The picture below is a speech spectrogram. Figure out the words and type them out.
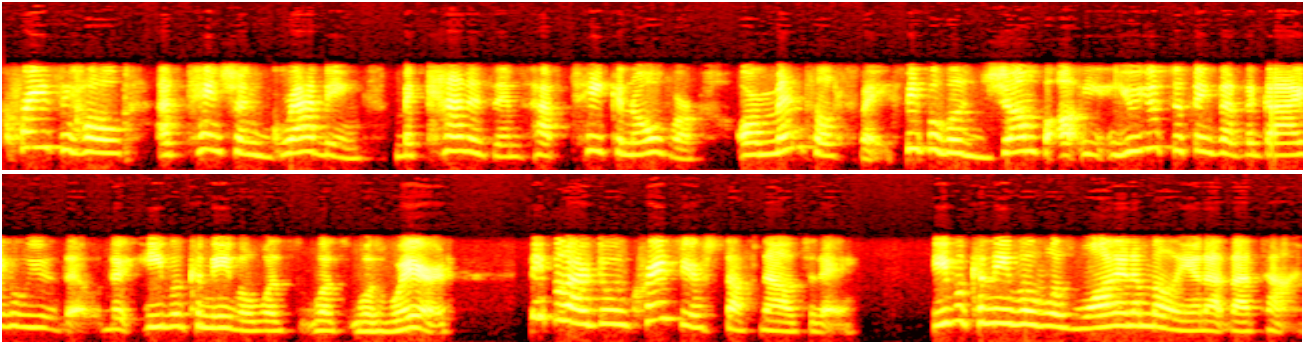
crazy how attention grabbing mechanisms have taken over our mental space. People will jump. Up. You used to think that the guy who used the, the Evel Knievel was, was, was weird. People are doing crazier stuff now today. Evel Knievel was one in a million at that time.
